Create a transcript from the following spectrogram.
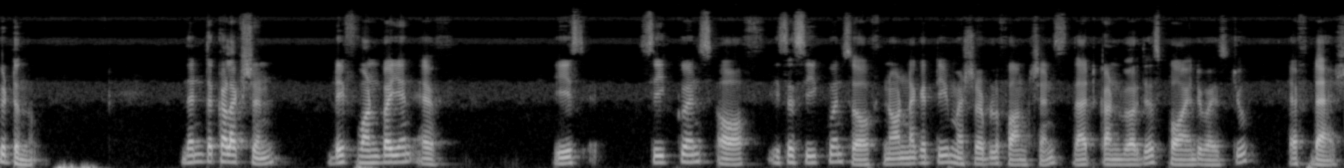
കിട്ടുന്നു. Then the collection diff one by n f is sequence of is a sequence of non-negative measurable functions that converges point wise to f dash.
